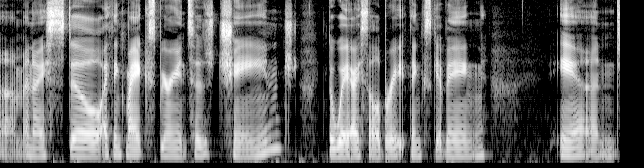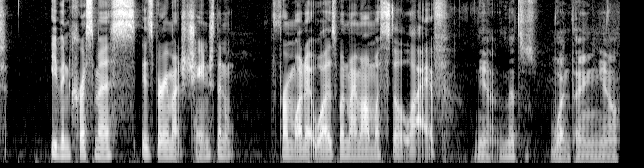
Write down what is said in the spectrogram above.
Um, and i still i think my experience has changed the way i celebrate thanksgiving and even christmas is very much changed than from what it was when my mom was still alive. Yeah and that's one thing you know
